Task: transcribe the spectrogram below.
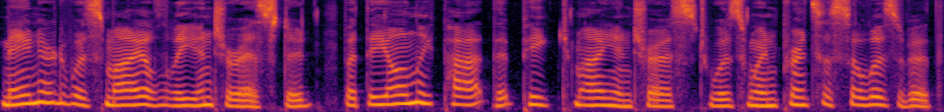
Maynard was mildly interested, but the only part that piqued my interest was when Princess Elizabeth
